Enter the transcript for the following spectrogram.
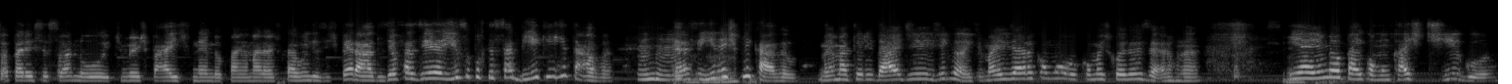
aparecer só à noite. Meus pais, né, meu pai e minha madre ficavam desesperados. E eu fazia isso porque sabia que irritava. Uhum. Era assim, uhum. inexplicável. Minha maturidade gigante. Mas era como, como as coisas eram, né? Sim. E aí, meu pai, como um castigo,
